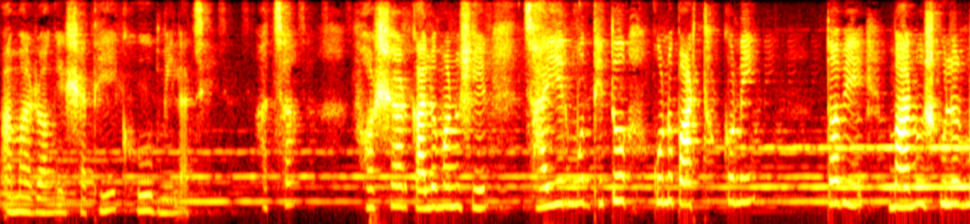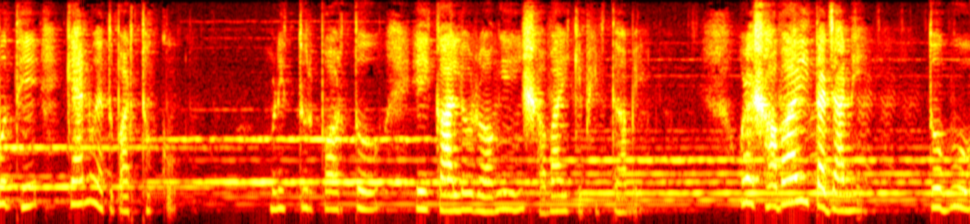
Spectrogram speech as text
আমার রঙের সাথে খুব মিল আছে। আচ্ছা ফর্সা আর কালো মানুষের ছাইয়ের মধ্যে তো কোনো পার্থক্য নেই। তবে মানুষগুলোর মধ্যে কেন এত পার্থক্য? মৃত্যুর পর তো এই কালো রঙেই সবাইকে ফিরতে হবে। ওরা সবাই তা জানে, তবুও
